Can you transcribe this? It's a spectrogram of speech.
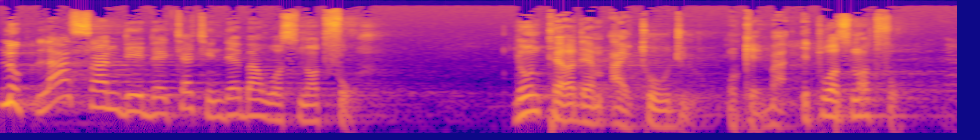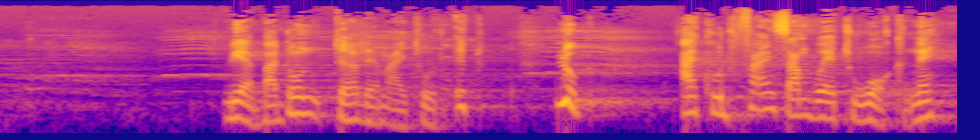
Look, last Sunday the church in Durban was not full. Don't tell them I told you. Okay, but it was not full. Yeah, but don't tell them I told you. It, look, I could find somewhere to walk, ne?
